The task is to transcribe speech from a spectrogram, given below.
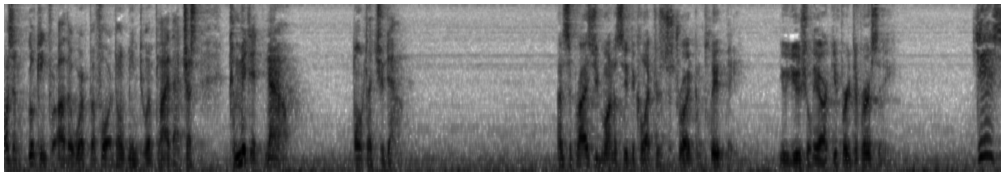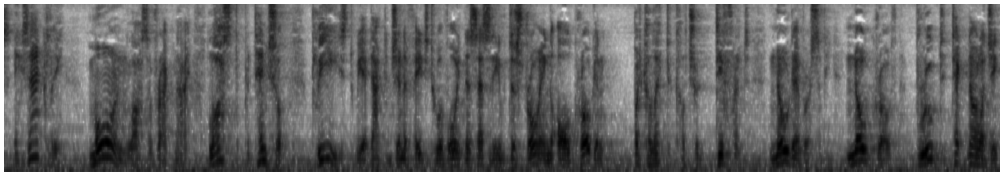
Wasn't looking for other work before. Don't mean to imply that. Just committed now. Won't let you down. I'm surprised you'd want to see the collectors destroyed completely. You usually argue for diversity. Yes, exactly. Mourn loss of Rachni. Lost potential. Pleased we adapted genophage to avoid necessity of destroying all Krogan. But collector culture different. No diversity. No growth. Brute technology.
